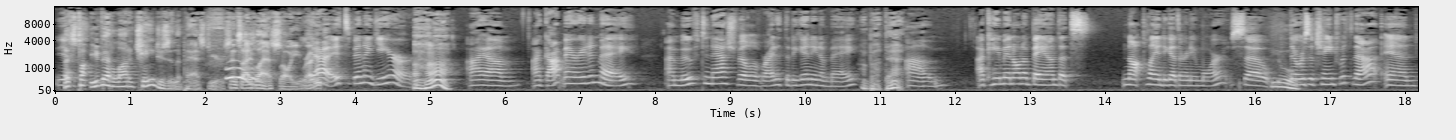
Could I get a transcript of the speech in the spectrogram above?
Yeah. Let's talk. You've had a lot of changes in the past year since I last saw you, right? yeah, it's been a year. Uh huh. I um I got married in May. I moved to Nashville right at the beginning of May. How about that? Um, I came in on a band that's not playing together anymore, so No. there was a change with that, and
